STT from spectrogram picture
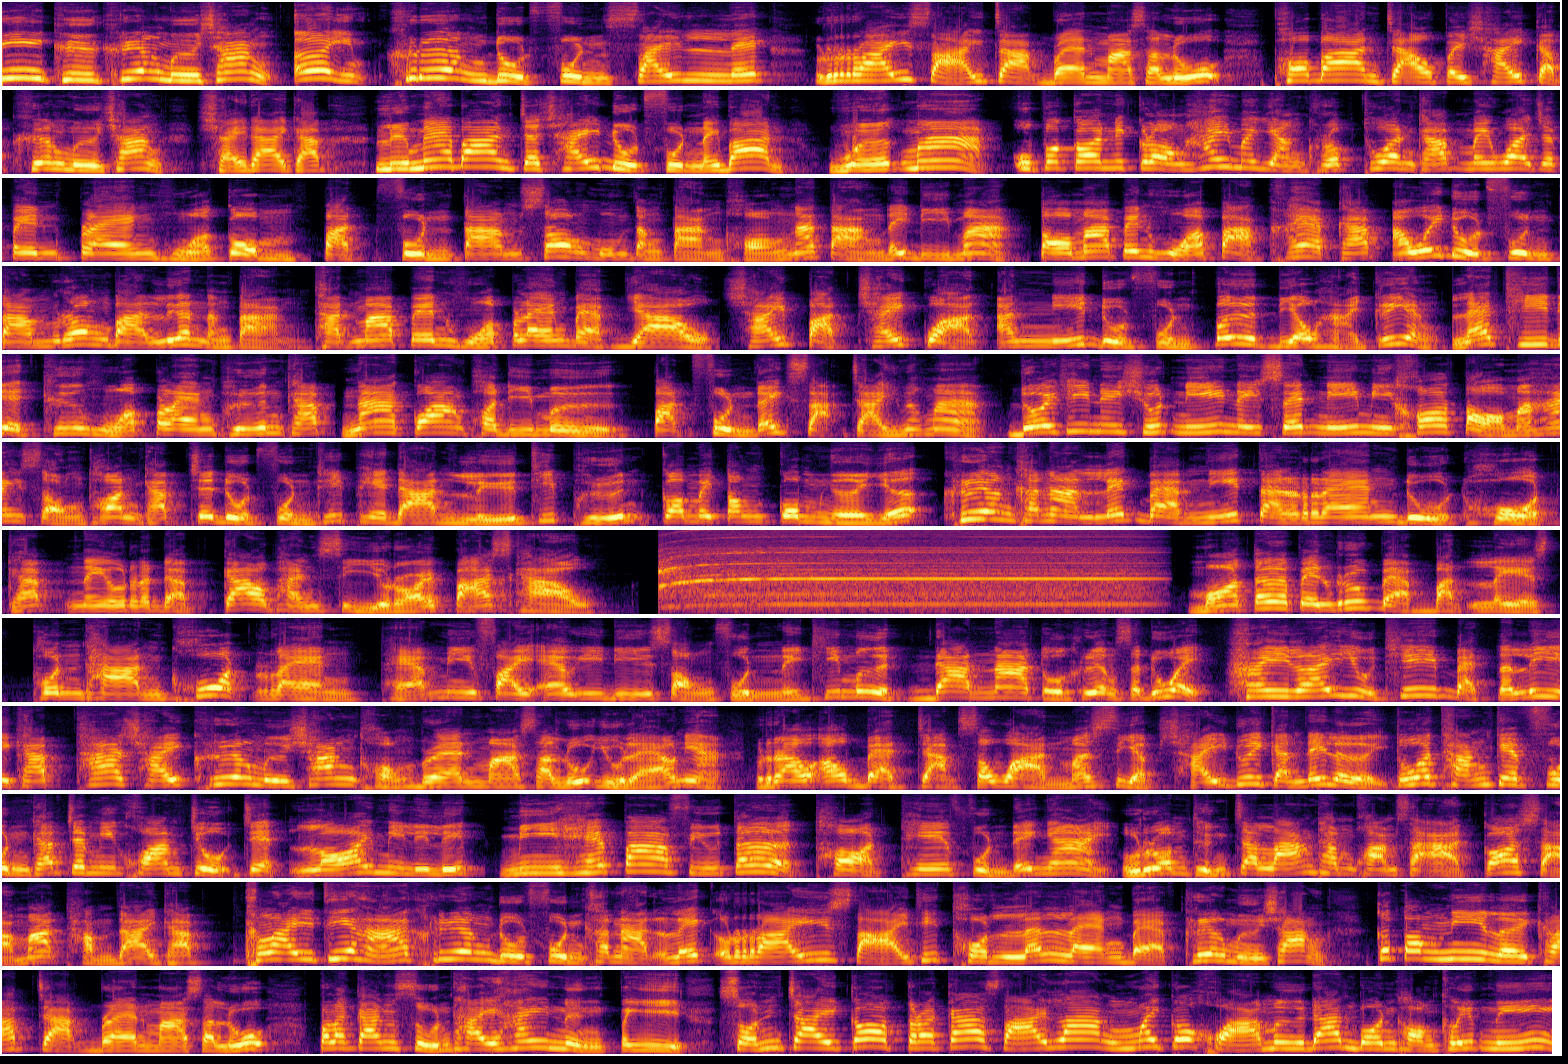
นี่คือเครื่องมือช่าง เอ้ย เครื่องดูดฝุ่นไซส์เล็ก ไร้สายจากแบรนด์มาซารุพ่อบ้านจะเอาไปใช้กับเครื่องมือช่างใช้ได้ครับ หรือแม่บ้านจะใช้ดูดฝุ่นในบ้านเวิร์กมาก อุปกรณ์ในกล่องให้มาอย่างครบถ้วนครับ ไม่ว่าจะเป็นแปลงหัวกลม ปัดฝุ่นตามซ่อกมุมต่างๆ ของหน้าต่างได้ดีมาก ต่อมาเป็นหัวปากแคบครับ เอาไว้ดูดฝุ่นตามร่องบานเลื่อนต่างๆ ถัดมาเป็นหัวแปลงแบบยาว ใช้ปัดใช้กวาดอันนี้ดูดฝุ่นปื้ดเดียวหายเกลี้ยง และทีเด็ดคือหัวแปลงพื้นครับ หน้ากว้างพอดีมือ ปัดฝุ่นได้สะใจมากๆ โดยที่ในชุดนี้ในเซตนี้มีข้อต่อมาให้ 2 ท่อนครับ จะดูดฝุ่นที่เพดานหรือที่พื้นก็ไม่ต้องก้มเงยเยอะ เครื่องขนาดเล็กแบบนี้แต่แรงดูดโหดครับ ในระดับ 9,400 ปาสคาล มอเตอร์เป็นรูปแบบบัตรเลส ทนทานโคตรแรง แถมมีไฟ LED สองฝุ่นในที่มืดด้านหน้าตัวเครื่องซะด้วย ไฮไลท์อยู่ที่แบตเตอรี่ครับ ถ้าใช้เครื่องมือช่างของแบรนด์มาซารุอยู่แล้วเนี่ย เราเอาแบตจากสว่านมาเสียบใช้ด้วยกันได้เลย ตัวถังเก็บฝุ่นครับ จะมีความจุ 700 มิลลิลิตร มี HEPA ฟิลเตอร์ถอดเทฝุ่นได้ง่าย รวมถึงจะล้างทำความสะอาดก็สามารถทำได้ครับ ใครที่หาเครื่องดูดฝุ่นขนาดเล็กไร้สายที่ทนและแรงแบบเครื่องมือช่าง ก็ต้องนี่เลยครับจากแบรนด์มาสลุประกันศูนย์ไทยให้ 1 ปี สนใจก็ตะกร้าซ้ายล่างไม่ก็ขวามือด้านบนของคลิปนี้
